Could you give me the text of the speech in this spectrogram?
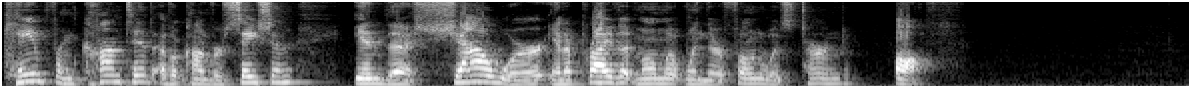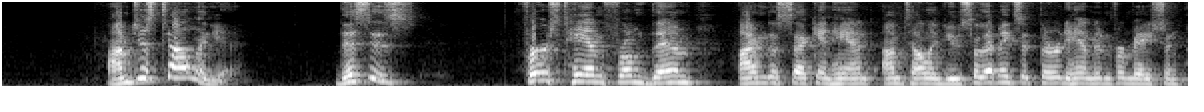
came from content of a conversation in the shower in a private moment when their phone was turned off. I'm just telling you. This is firsthand from them. I'm the second hand. I'm telling you. So that makes it third hand information.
